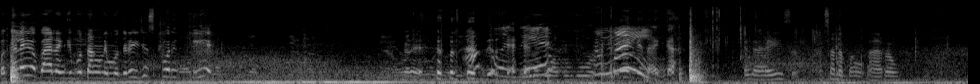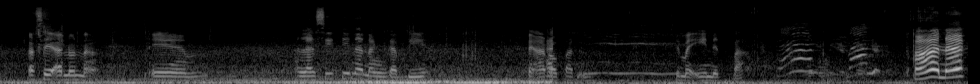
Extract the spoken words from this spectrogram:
Pagkalayo ba nang gibutang ni mo dire? Just put it here. Guys, asa na bang araw? Kasi ano na, in alas 7 na ng gabi. May araw pa rin. Kasi mainit pa. Ha, anak?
